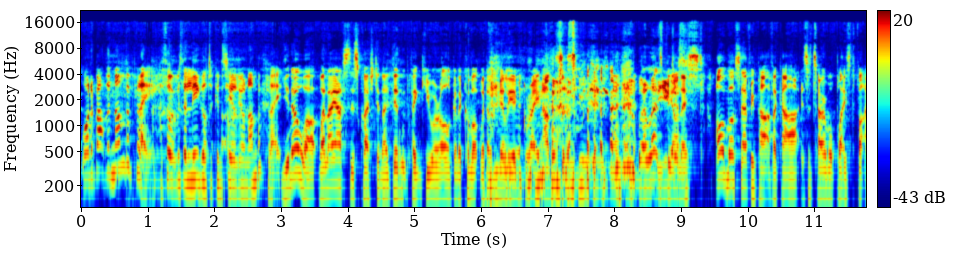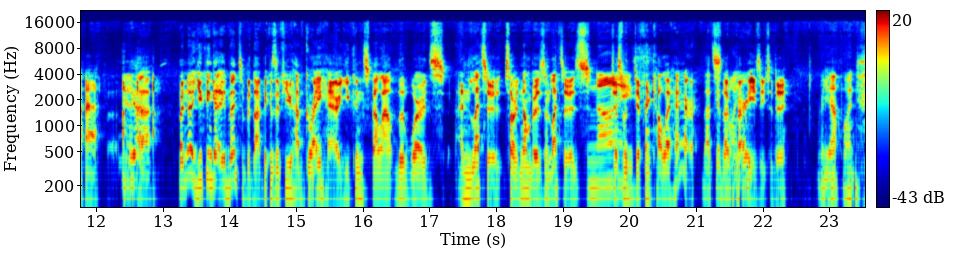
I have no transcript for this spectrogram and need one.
What about the number plate? I thought it was illegal to conceal your number plate. You know what? When I asked this question, I didn't think you were all going to come up with a million great answers. well, let's You be just- honest. Almost every part of a car is a terrible place to put hair. yeah. But no, you can get inventive with that because if you have grey hair, you can spell out the words and letters, sorry, numbers and letters, just with different color hair. That's Good uh, very easy to do. Really Yeah. good point.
